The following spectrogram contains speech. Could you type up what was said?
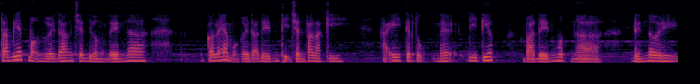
Ta biết mọi người đang trên đường đến uh, có lẽ mọi người đã đến thị trấn Valaki. Hãy tiếp tục đi tiếp và đến một uh, đến nơi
